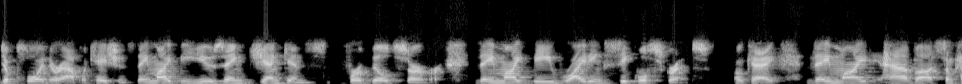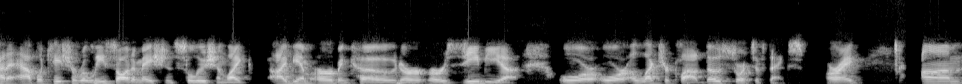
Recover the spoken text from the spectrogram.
deploy their applications. They might be using jenkins for a build server. They might be writing sql scripts okay? They might have uh, some kind of application release automation solution like ibm urban code or, or Xebia or, or electric cloud those sorts of things all right? Um,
